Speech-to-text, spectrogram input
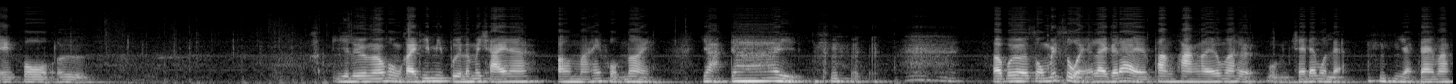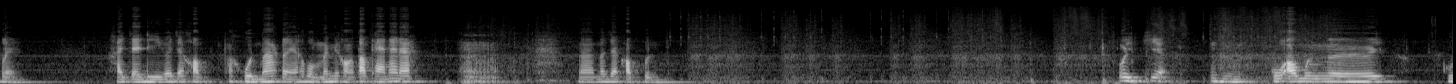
A4 เออ อย่าลืมนะผมใครที่มีปืนแล้วไม่ใช้นะ เอามาให้ผมหน่อย อยากได้เอาเบอร์ทรงไม่สวยอะไรก็ได้ พังๆอะไรก็มาเถอะ ผมใช้ได้หมดแหละ อยากได้มากเลย ใครใจดีก็จะขอบพระคุณมากเลยครับ ผมไม่มีของตอบแทนให้นะนะน่าจะขอบคุณ อุ้ยเฮียกูเอามึงเลย กู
